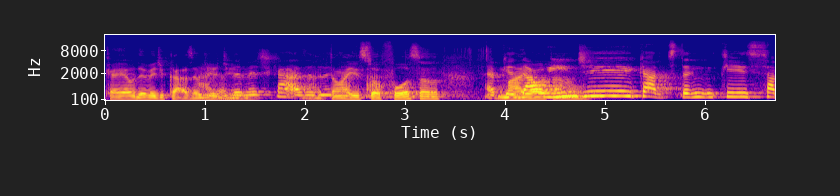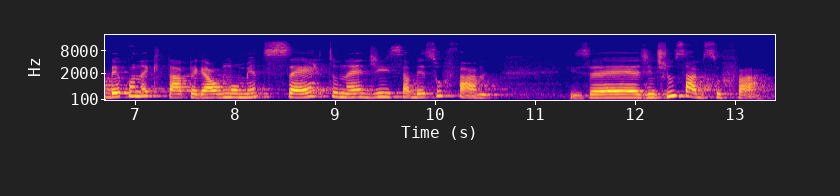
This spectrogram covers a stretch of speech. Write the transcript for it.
Que aí é o dever de casa, é o aí dia a dia. É o dever de casa, ah, né? Então aí sua força é porque maior downwind, tá cara, você tem que saber conectar, pegar o momento certo, né, de saber surfar, né? Isso é, a gente não sabe surfar.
